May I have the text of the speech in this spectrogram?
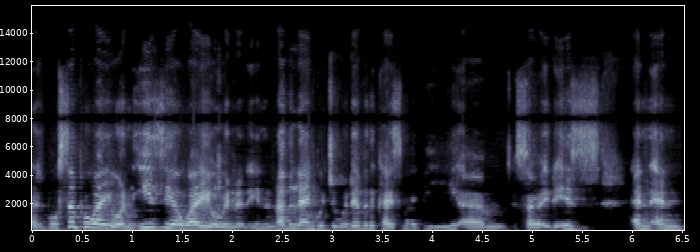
a more simple way or an easier way or in, in another language or whatever the case may be. Um, so it is, and, and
